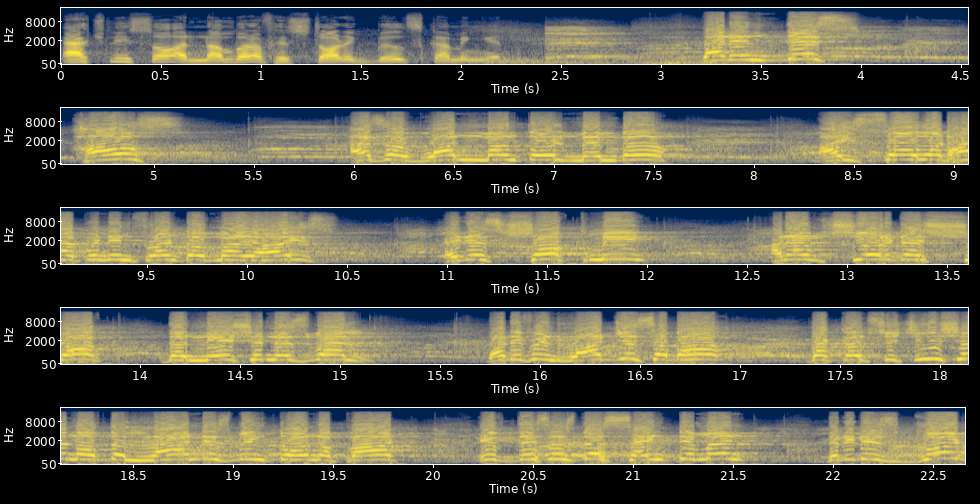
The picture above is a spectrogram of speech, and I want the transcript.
actually saw a number of historic bills coming in. That in this house, as a one-month-old member, I saw what happened in front of my eyes. It has shocked me, and I'm sure it has shocked the nation as well. That if in Rajya Sabha, the constitution of the land is being torn apart, if this is the sentiment, then it is good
